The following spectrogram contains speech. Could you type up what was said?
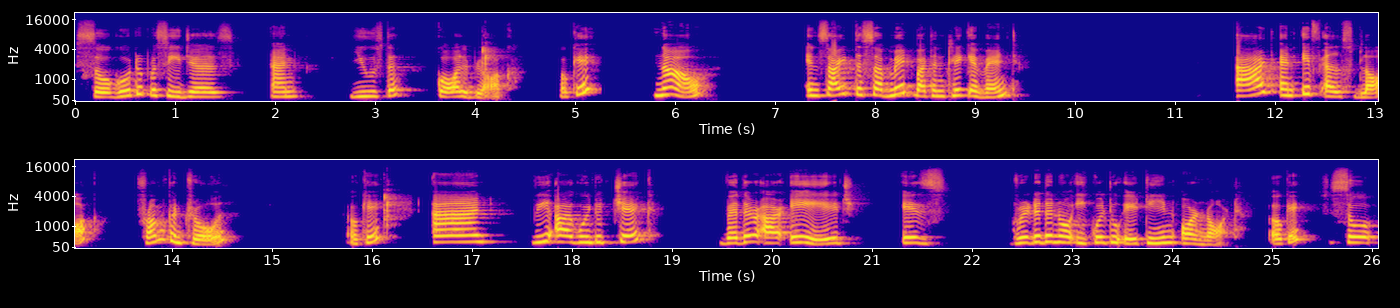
So go to procedures and use the call block. Okay. Now inside the submit button click event, add an if else block from control okay? And we are going to check whether our age is greater than or equal to 18 or not okay? So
